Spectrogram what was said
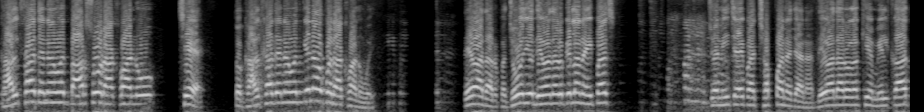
ઘાલખાદ અનામત બારસો રાખવાનું છે. તો ઘાલખાદ અનામત કેના ઉપર રાખવાનું હોય? દેવાદારો પર જોવો દેવાદારો કેટલા ના આપ્યા જો નીચે આપ્યા છપ્પન હજાર ના દેવાદારો લખીએ મિલકત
